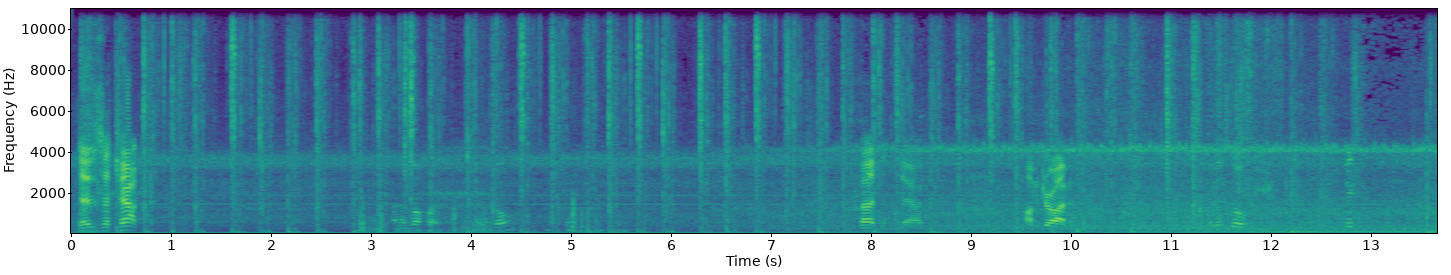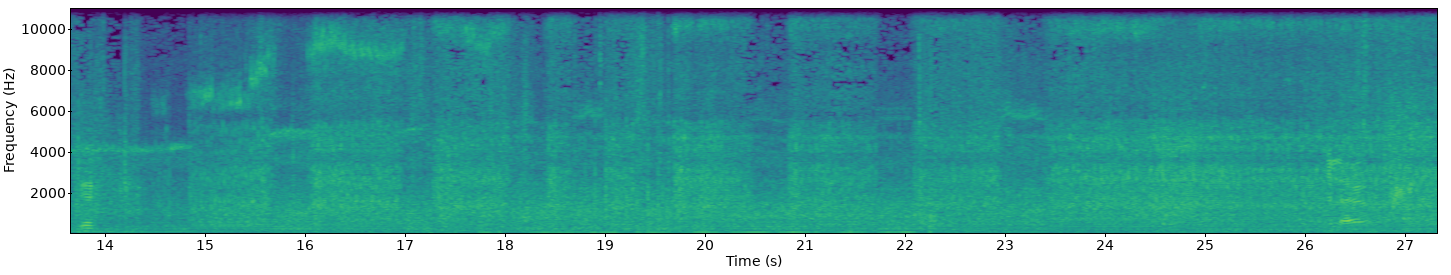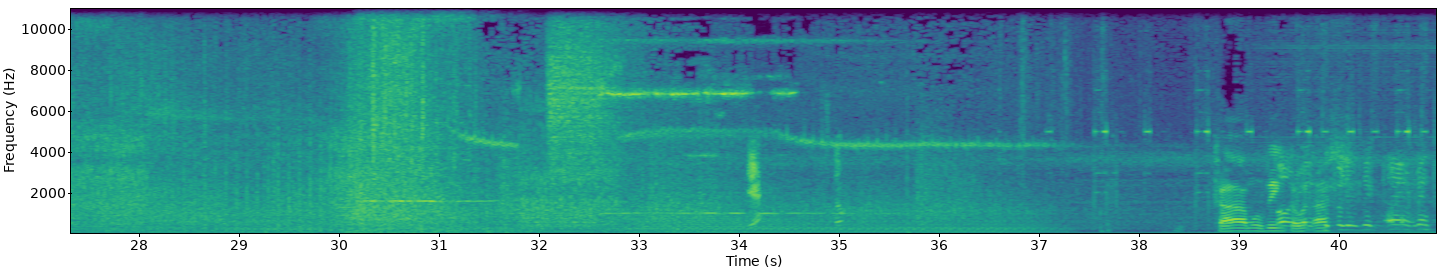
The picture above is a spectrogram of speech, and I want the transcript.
There is a truck. Wanna go for it? Wanna go? Bad in there. I'm driving. Let's go. Pick. Okay. Car moving Oh, toward yeah, us. people, you- eh, eh,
